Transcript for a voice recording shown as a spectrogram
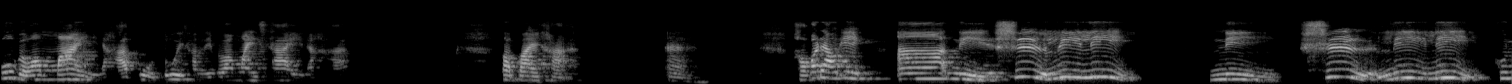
ปู่แปลว่าไม่นะคะ ปู่ตุ้ยคำนี้แปลว่าไม่ใช่นะคะ ต่อไปค่ะอ่าเขาก็เดาอีกอ่า你是丽丽你是丽丽คุณ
